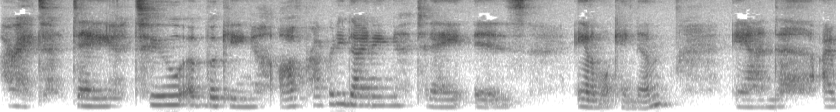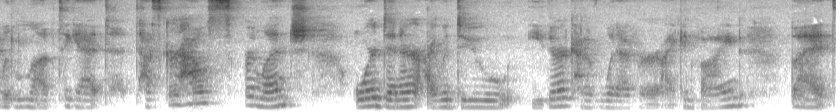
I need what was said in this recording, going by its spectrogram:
All right, day two of booking off-property dining. Today is Animal Kingdom and I would love to get Tusker House for lunch or dinner. I would do either, kind of whatever I can find, but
